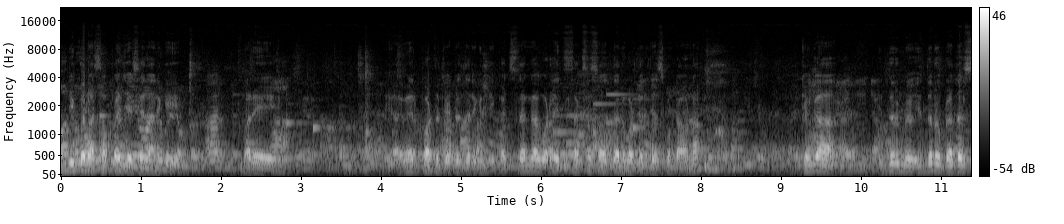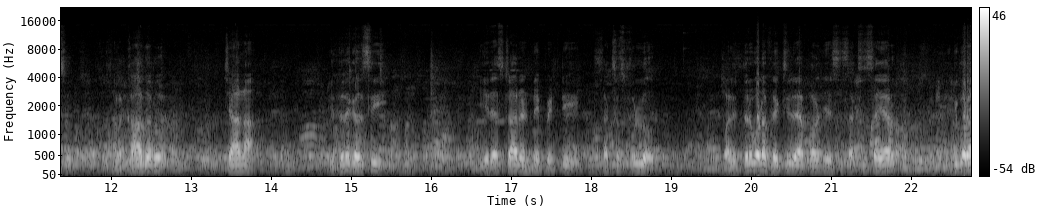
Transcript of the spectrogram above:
ఇంటికి కూడా సప్లై చేసేదానికి మరి ఏర్పాట్లు చేయడం జరిగింది. ఖచ్చితంగా కూడా ఇది సక్సెస్ అవుతుందని కూడా తెలియజేసుకుంటా ఉన్నా. ముఖ్యంగా ఇద్దరు ఇద్దరు బ్రదర్స్ మన కాదరు చాలా ఇద్దరు కలిసి ఈ రెస్టారెంట్ని పెట్టి సక్సెస్ఫుల్ వాళ్ళిద్దరు కూడా ఫ్లెక్సీ వ్యాపారం చేసి సక్సెస్ అయ్యారు. ఇది కూడా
